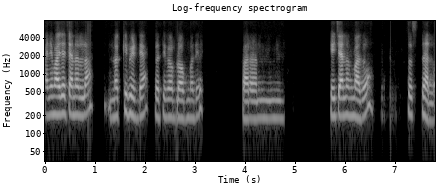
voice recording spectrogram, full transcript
आणि माझ्या चॅनलला नक्की भेट द्या प्रतिभा ब्लॉगमध्ये कारण हे चॅनल माझं सस झालं.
